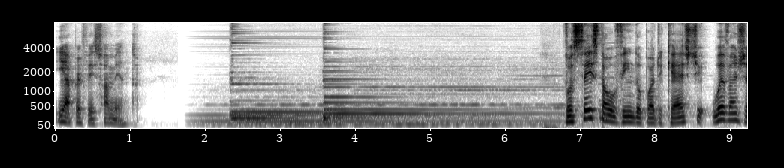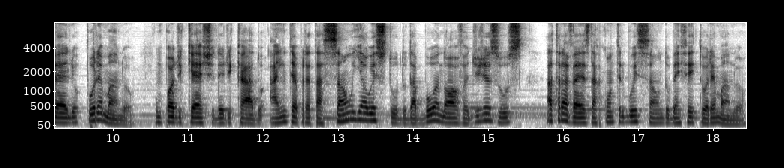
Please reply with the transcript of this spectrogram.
e aperfeiçoamento. Você está ouvindo o podcast O Evangelho por Emmanuel, um podcast dedicado à interpretação e ao estudo da Boa Nova de Jesus através da contribuição do benfeitor Emmanuel.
